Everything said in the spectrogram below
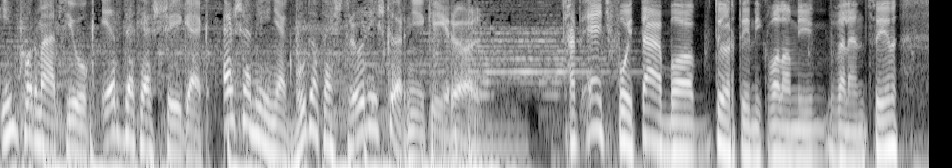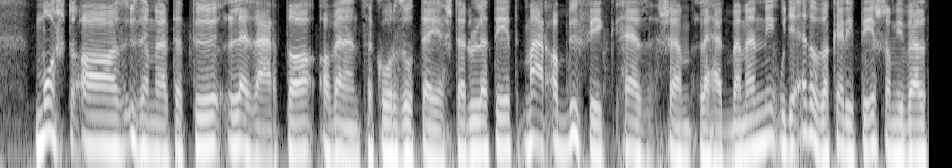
információk, érdekességek, események Budapestről és környékéről. Hát egy folytában történik valami Velencén. Most az üzemeltető lezárta a Velence korzó teljes területét, már a büfékhez sem lehet bemenni. Ugye ez az a kerítés, amivel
